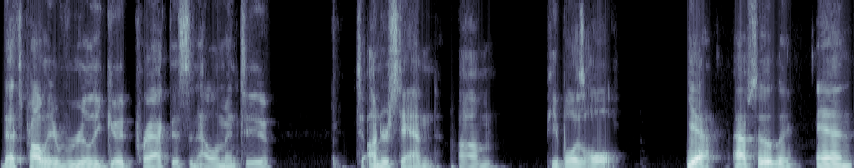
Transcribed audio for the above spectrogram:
that's probably a really good practice and element to to understand um, people as a whole. Yeah, absolutely. And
